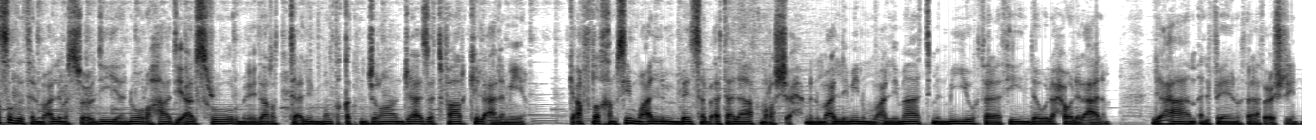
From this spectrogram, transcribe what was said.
حصدت المعلمة السعودية نورة هادي آل سرور من إدارة التعليم منطقة نجران جائزة فاركي العالمية كأفضل 50 معلم بين 7000 مرشح من المعلمين والمعلمات من 130 دولة حول العالم لعام 2023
